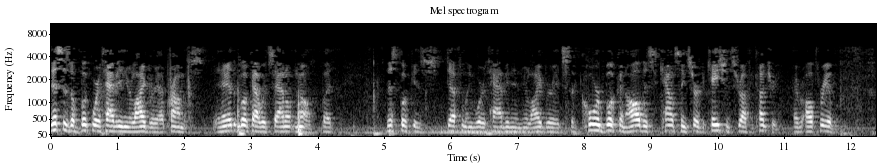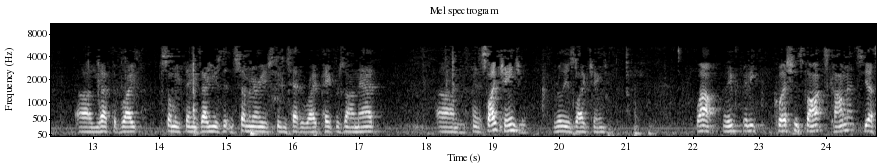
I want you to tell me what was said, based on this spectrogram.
this is a book worth having in your library, I promise. Any other book I would say, I don't know, but this book is definitely worth having in your library. It's the core book in all this counseling certifications throughout the country, all three of them. Uh, you have to write so many things. I used it in seminary. Students had to write papers on that. Um, and it's life changing. It really is life changing. Wow. Any, any questions, thoughts, comments? Yes.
